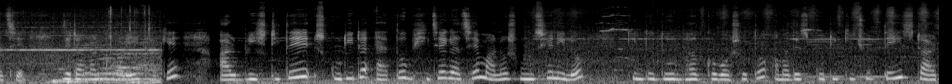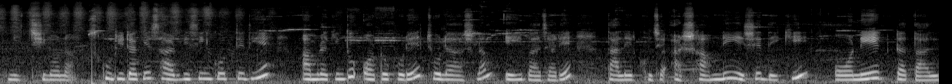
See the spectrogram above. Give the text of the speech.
আছে, যেটা আমার ঘরেই থাকে। আর বৃষ্টিতে স্কুটিটা এত ভিজে গেছে, মানুষ মুছে নিল। কিন্তু দুর্ভাগ্যবশত আমাদের স্কুটি কিছুতেই স্টার্ট নিচ্ছিল না। স্কুটিটাকে সার্ভিসিং করতে দিয়ে আমরা কিন্তু অটো করে চলে আসলাম এই বাজারে। তালের খোঁজে আর সামনেই এসে দেখি অনেকটা তাল।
